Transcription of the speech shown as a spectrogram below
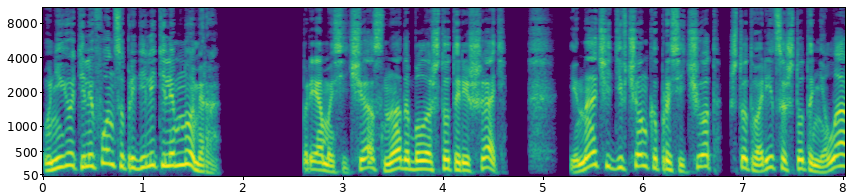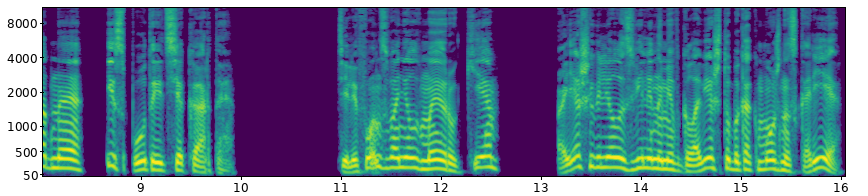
«У нее телефон с определителем номера». Прямо сейчас надо было что-то решать, иначе девчонка просечет, что творится что-то неладное и спутает все карты. Телефон звонил в моей руке, а я шевелил извилинами в голове, чтобы как можно скорее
